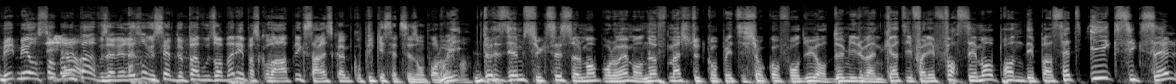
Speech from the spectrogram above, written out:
mais, mais on s'emballe pas. Vous avez raison, Youssef, de pas vous emballer parce qu'on va rappeler que ça reste quand même compliqué cette saison pour l'OM. Oui, hein. deuxième succès seulement pour l'OM en 9 matchs, toutes compétitions confondues en 2024. Il fallait forcément prendre des pincettes XXL.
